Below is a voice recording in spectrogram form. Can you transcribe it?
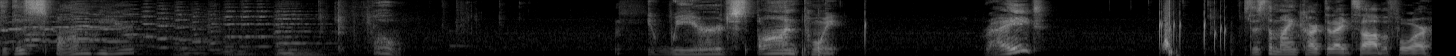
Did this spawn weird? Whoa. A weird spawn point. Right? Is this the minecart that I saw before?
